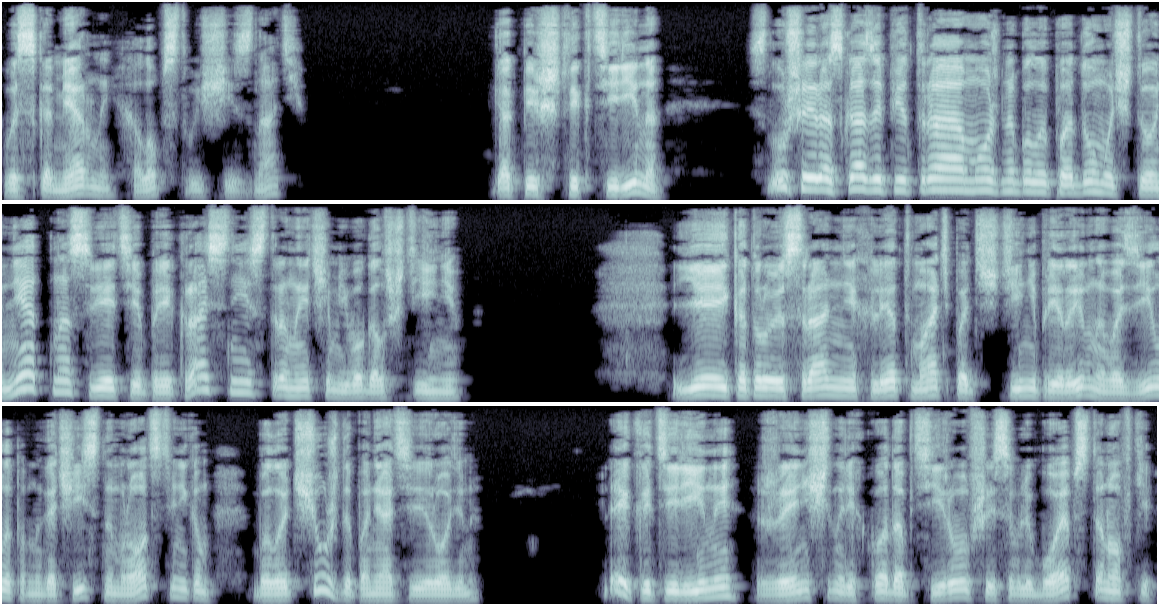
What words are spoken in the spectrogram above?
высокомерной, холопствующей знати. Как пишет Екатерина, слушая рассказы Петра, можно было подумать, что нет на свете прекраснее страны, чем его Галштине. Ей, которую с ранних лет мать почти непрерывно возила по многочисленным родственникам, было чуждо понятие Родины. Для Екатерины, женщины, легко адаптировавшейся в любой обстановке,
